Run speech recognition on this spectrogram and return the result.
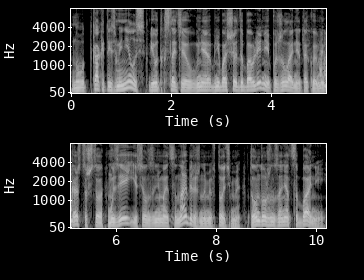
Но вот как это изменилось? И вот, кстати, у меня небольшое добавление, пожелание такое. Мне кажется, что музей, если он занимается набережными в Тотьме, то он должен заняться баней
